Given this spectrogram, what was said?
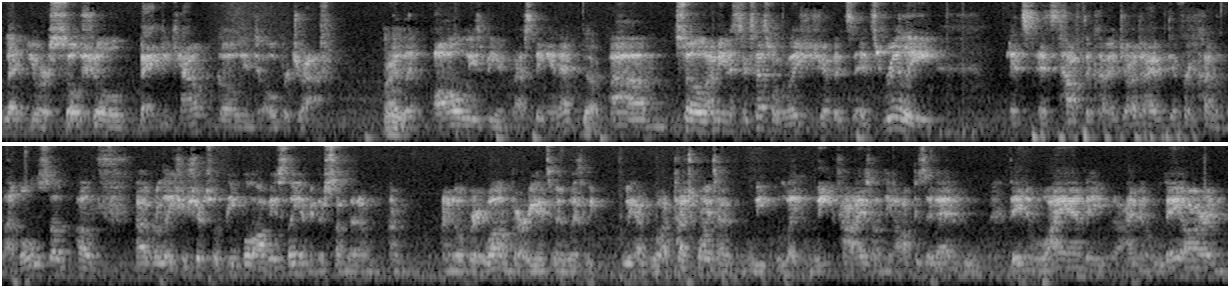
let your social bank account go into overdraft. Right, like always be investing in it. Yeah. Um, so, I mean, a successful relationship, it's it's really it's it's tough to kind of judge. I have different kind of levels of, of uh, relationships with people. Obviously, I mean, there's some that I'm, I'm I know very well. I'm very intimate with. We we have a lot of touch points. I have we like weak ties on the opposite end. They know who I am. They I know who they are, and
